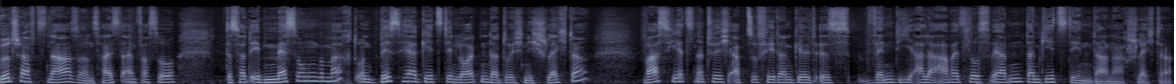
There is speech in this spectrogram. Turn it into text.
wirtschaftsnah, sondern es heißt einfach so. Das hat eben Messungen gemacht und bisher geht es den Leuten dadurch nicht schlechter. Was jetzt natürlich abzufedern gilt, ist, wenn die alle arbeitslos werden, dann geht es denen danach schlechter.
